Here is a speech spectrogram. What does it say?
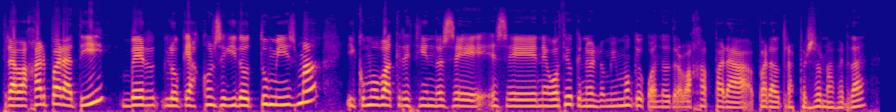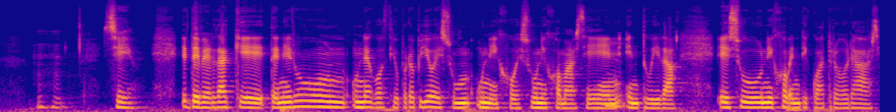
trabajar para ti, ver lo que has conseguido tú misma y cómo va creciendo ese, ese negocio, que no es lo mismo que cuando trabajas para, para otras personas, ¿verdad? Sí, de verdad que tener un, un negocio propio es un, un, hijo, es un hijo más en, en, tu vida, es un hijo 24 horas,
